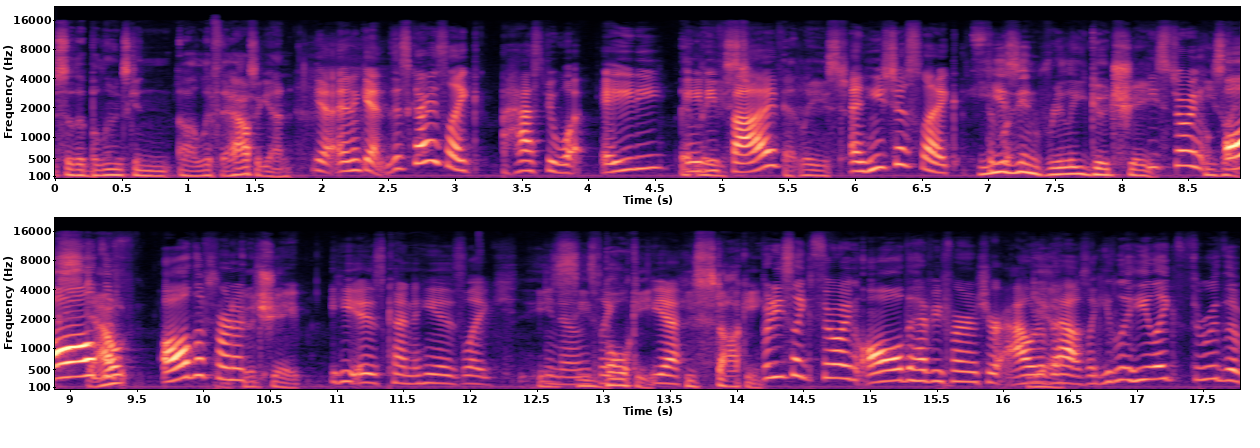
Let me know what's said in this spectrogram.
so the balloons can uh, lift the house again. Yeah, and again, this guy's like has to be what 80, At 85? least, at least. and he's just like He's in really good shape. he's throwing He's all stout. the all the furniture. good shape. He is kind of he is like He's, you know he's like, bulky. Yeah, He's stocky. but he's like throwing all the heavy furniture out of the house. Like he he like threw the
